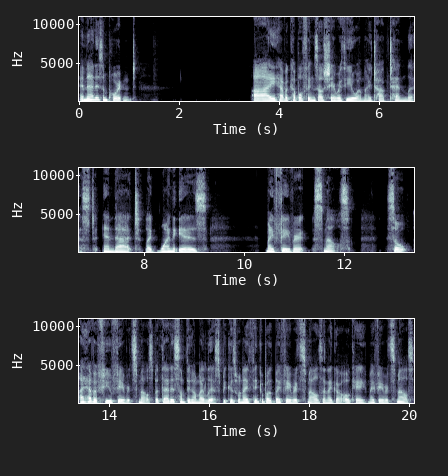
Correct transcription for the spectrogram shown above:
and that is important. I have a couple things I'll share with you on my top 10 list, and that like one is my favorite smells. So I have a few favorite smells, but that is something on my list because when I think about my favorite smells and I go, okay, my favorite smells,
